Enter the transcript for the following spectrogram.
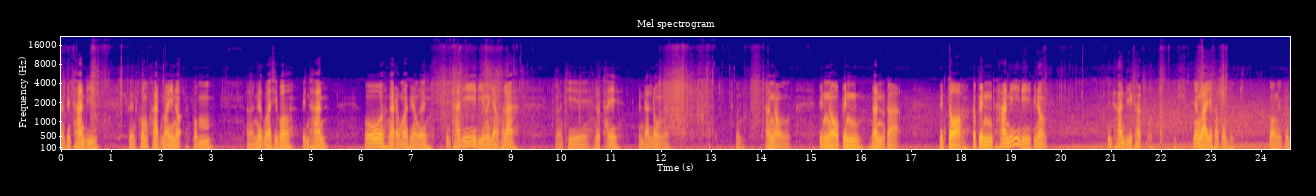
นั่นเป็นท่านดีเกินความขาดไหมายเนาะผม นึกว่าสิบ่เป็นทาน โอ้ยงานออกมาพี่น้องเอ้ยเป็นทานที่ดีมาอย่างพระล่าที่รถไถเป็นดันลงนะส่วนถ้าเหงาเป็นเหงาเป็นนั่นก็เป็นต่อก็เป็นท่านนี้ดีพี่น้อง เป็นท่านดีครับยังหลายอยู่ครับผมกองอยู่คน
